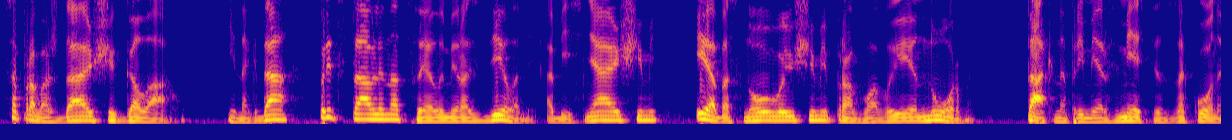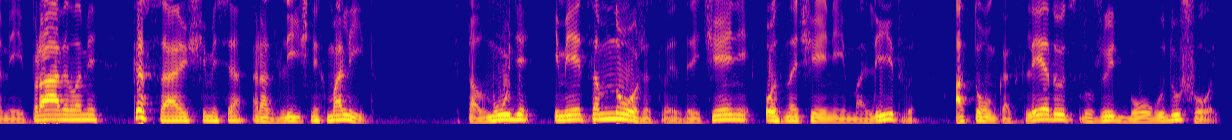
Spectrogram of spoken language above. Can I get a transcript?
сопровождающих Галаху. Иногда представлена целыми разделами, объясняющими и обосновывающими правовые нормы. Так, например, вместе с законами и правилами, касающимися различных молитв. В Талмуде имеется множество изречений о значении молитвы, о том, как следует служить Богу душой,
